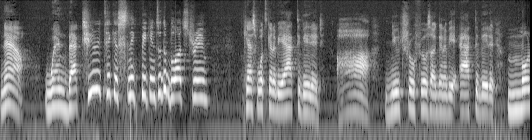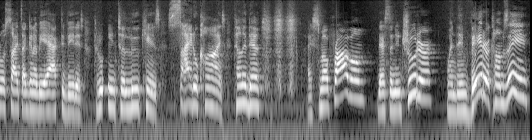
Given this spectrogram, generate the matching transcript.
Now, when bacteria take a sneak peek into the bloodstream, guess what's going to be activated? Ah, neutrophils are going to be activated. Monocytes are going to be activated through interleukins, cytokines, telling them, I smell problem. There's an intruder. When the invader comes in,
